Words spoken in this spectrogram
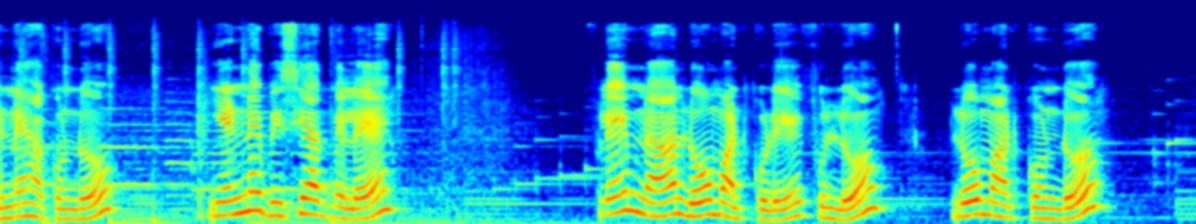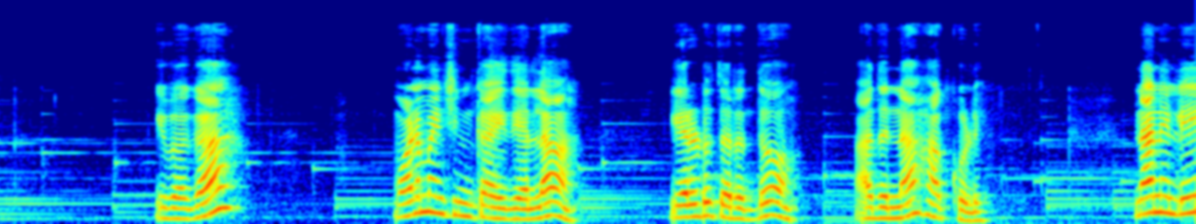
ಎಣ್ಣೆ ಹಾಕ್ಕೊಂಡು ಎಣ್ಣೆ ಬಿಸಿ ಆದಮೇಲೆ ಫ್ಲೇಮ್ನ ಲೋ ಮಾಡ್ಕೊಳ್ಳಿ ಫುಲ್ಲು. ಲೋ ಮಾಡಿಕೊಂಡು ಇವಾಗ ಒಣಮೆಣಸಿನ್ಕಾಯಿ ಇದೆಯಲ್ಲ, ಎರಡು ಥರದ್ದು ಅದನ್ನು ಹಾಕ್ಕೊಳ್ಳಿ. ನಾನಿಲ್ಲಿ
